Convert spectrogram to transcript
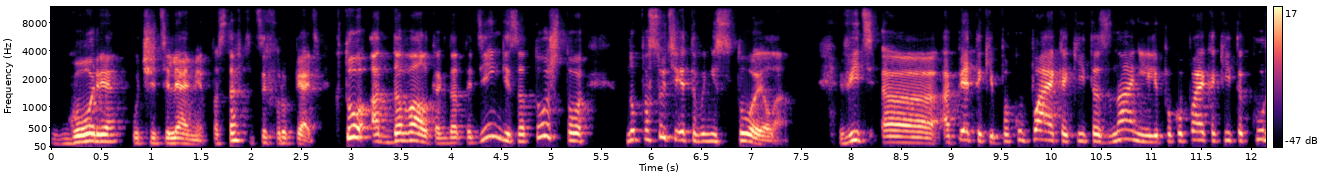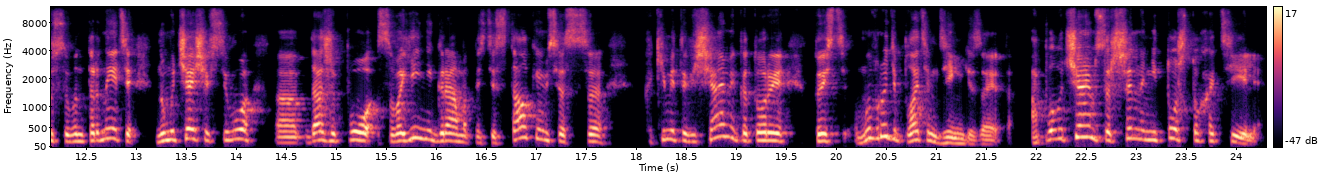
горе-учителями? Поставьте цифру 5. Кто отдавал когда-то деньги за то, что, ну, по сути, этого не стоило? Ведь, э, опять-таки, покупая какие-то знания или покупая какие-то курсы в интернете, но мы чаще всего э, даже по своей неграмотности сталкиваемся с какими-то вещами, которые, то есть мы вроде платим деньги за это, а получаем совершенно не то, что хотели.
